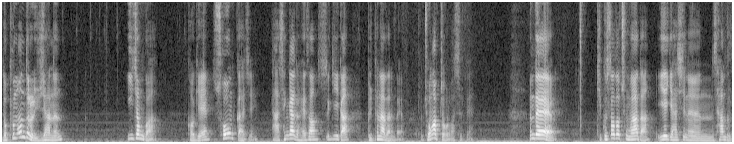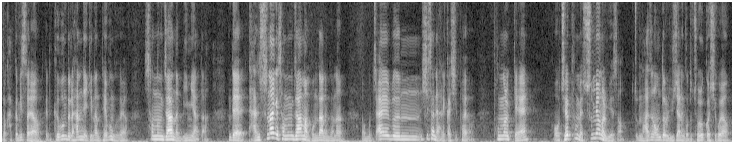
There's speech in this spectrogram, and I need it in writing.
높은 온도를 유지하는 이 점과 거기에 소음까지 다 생각을 해서 쓰기가 불편하다는 거예요. 종합적으로 봤을 때. 근데 기쿠 써도 충분하다. 이 얘기 하시는 사람들도 가끔 있어요. 근데 그분들이 하는 얘기는 대부분 그거예요. 성능 저하는 미미하다 근데 단순하게 성능 저하만 본다는 거는 너무 짧은 시선이 아닐까 싶어요. 폭넓게 어, 제품의 수명을 위해서 좀 낮은 온도를 유지하는 것도 좋을 것이고요.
